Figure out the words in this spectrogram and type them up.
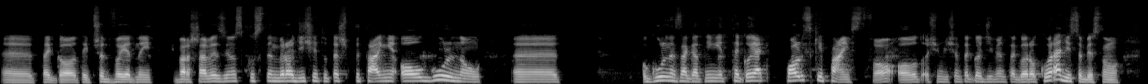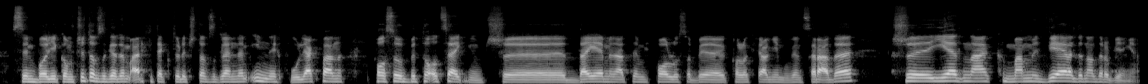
e, tego, tej przedwojennej Warszawy. W związku z tym rodzi się tu też pytanie o ogólną e, ogólne zagadnienie tego, jak polskie państwo od 1989 roku radzi sobie z tą symboliką, czy to względem architektury, czy to względem innych pól. Jak pan poseł by to ocenił? Czy dajemy na tym polu sobie kolokwialnie mówiąc radę, czy jednak mamy wiele do nadrobienia?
